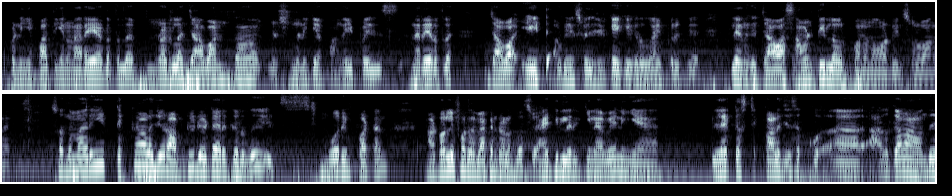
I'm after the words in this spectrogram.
இப்போ நீங்கள் பார்த்தீங்கன்னா நிறைய இடத்துல முன்னாடிலாம் ஜாவான்னு தான் மென்ஷன் பண்ணி கேட்பாங்க. இப்போ நிறைய இடத்துல ஜாவா எயிட் அப்படின்னு ஸ்பெசிஃபிக்காக கேட்குறது வாய்ப்பு இருக்குது இல்லை எனக்கு ஜாவா செவன்டீனில் ஒர்க் பண்ணணும் அப்படின்னு சொல்லுவாங்க. ஸோ அந்த மாதிரி டெக்னாலஜியோட அப் டு டேட்டாக இருக்கிறது it's more important not only for the backend developers ஐடியில் இருக்கீங்கனாவே நீங்கள் லேட்டஸ்ட் டெக்னாலஜிஸை அதுக்காக நான் வந்து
